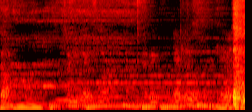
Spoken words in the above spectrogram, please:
we've. So you pay for yeah.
